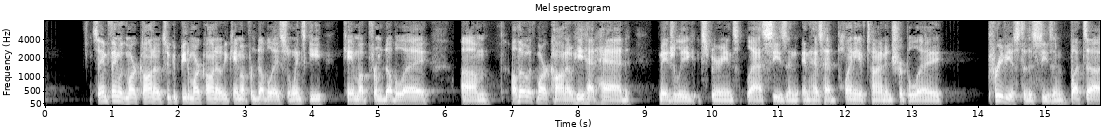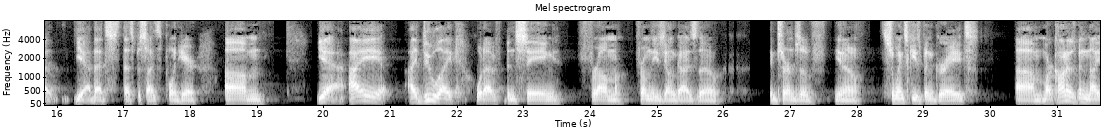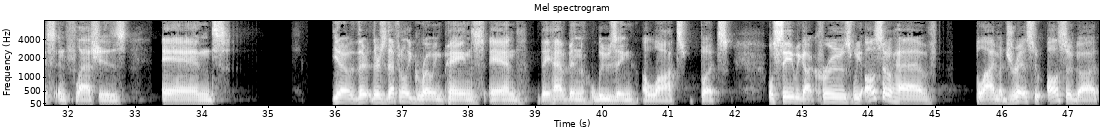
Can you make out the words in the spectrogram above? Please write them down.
same thing with Marcano, Tucupita Marcano. He came up from double A. Suwinski came up from double A. Um, although with Marcano, he had had major league experience last season and has had plenty of time in AAA previous to this season. But uh, yeah, that's that's besides the point here. Um, yeah, I I do like what I've been seeing from from these young guys though, in terms of you know Suwinski's been great. Um, Marcano's been nice in flashes, and you know, there, there's definitely growing pains, and they have been losing a lot. But we'll see. We got Cruz. We also have Bligh Madris, who also got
